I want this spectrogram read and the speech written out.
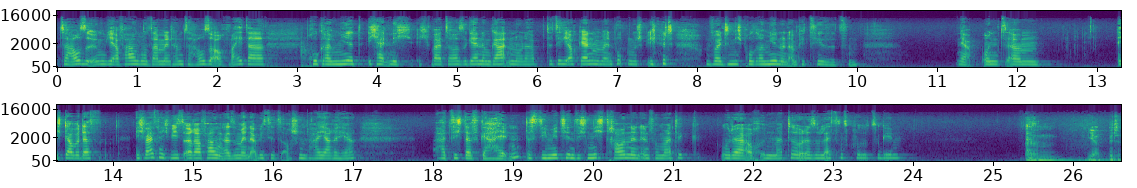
zu Hause irgendwie Erfahrungen gesammelt, haben zu Hause auch weiter programmiert. Ich halt nicht. Ich war zu Hause gerne im Garten oder habe tatsächlich auch gerne mit meinen Puppen gespielt und wollte nicht programmieren und am PC sitzen. Ja, und ähm, ich glaube, dass, ich weiß nicht, wie ist eure Erfahrung, also mein Abi ist jetzt auch schon ein paar Jahre her. Hat sich das gehalten, dass die Mädchen sich nicht trauen, in Informatik oder auch in Mathe oder so Leistungskurse zu gehen? Also, ähm, ja, bitte.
